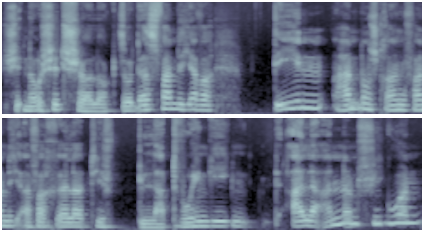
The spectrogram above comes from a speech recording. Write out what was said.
Shit, no shit, Sherlock. So, das fand ich einfach, den Handlungsstrang fand ich einfach relativ blatt. Wohingegen alle anderen Figuren,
